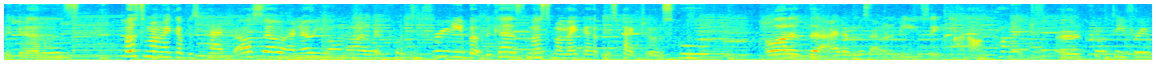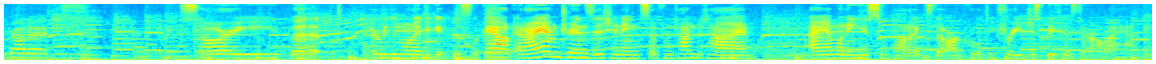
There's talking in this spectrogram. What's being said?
because most of my makeup is packed. Also, I know you all know I wear cruelty free, but because most of my makeup is packed to go to school, a lot of the items I'm going to be using are non-product or cruelty free products. Sorry, but I really wanted to get this look out, and I am transitioning, so from time to time, I am going to use some products that aren't cruelty free just because they're all I have.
